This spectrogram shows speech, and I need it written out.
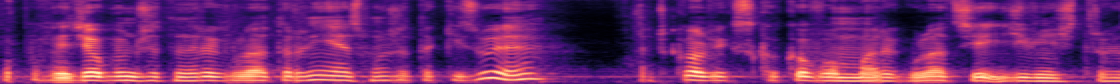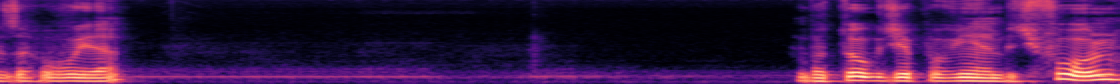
To powiedziałbym, że ten regulator nie jest może taki zły, aczkolwiek skokową ma regulację i dziwnie się trochę zachowuje. Bo tu, gdzie powinien być full,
